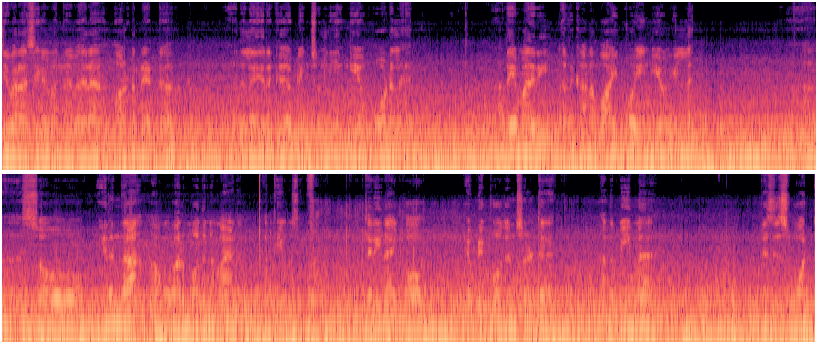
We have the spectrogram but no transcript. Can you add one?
ஜீவராசிகள் வந்து வேறு ஆல்டர்னேட் இதில் இருக்குது அப்படின்னு சொல்லி எங்கேயும் ஓடலை அதே மாதிரி அதுக்கான வாய்ப்பும் எங்கேயும் இல்லை. ஸோ இருந்தால் அவங்க வரும்போது நம்ம அதை பற்றி யோசிக்கலாம். தெரியுதா இப்போது எப்படி போகுதுன்னு சொல்லிட்டு அந்த பீமை திஸ் இஸ் வாட்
